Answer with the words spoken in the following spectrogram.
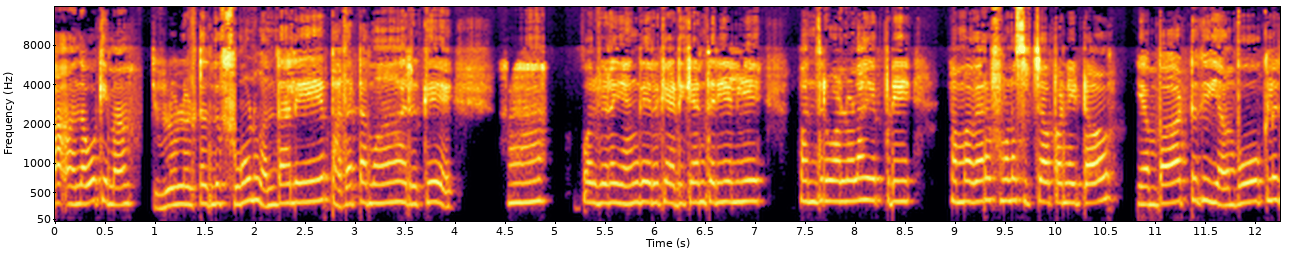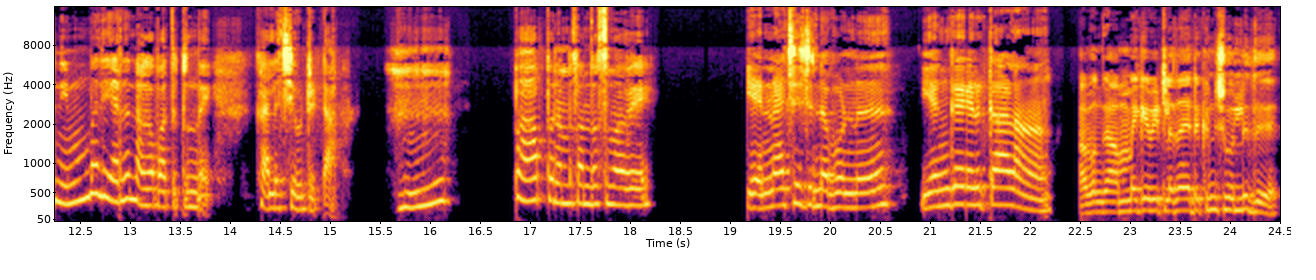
ஆ அந்த ஓகேம்மா இவ்வளோட்ட இருந்து ஃபோன் வந்தாலே பதட்டமா இருக்கு. ஆ, ஒருவேளை எங்க இருக்கு அடிக்கான்னு தெரியலையே. வந்துருவாளோலா எப்படி? நம்ம வேற போனை சுவிட்ச் ஆஃப் பண்ணிட்டோம். என் பாட்டுக்கு என் போக்குல நிம்மதியா நகை பார்த்துட்டு இருந்தேன். கலைச்சி விட்டுட்டா. ம், பாப்போம் நம்ம சந்தோஷமாவே. என்னாச்சு சின்ன பொண்ணு? எங்க இருக்காளாம்? அவங்க அம்மைக்கு வீட்டில் தான் இருக்குன்னு சொல்லுது.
